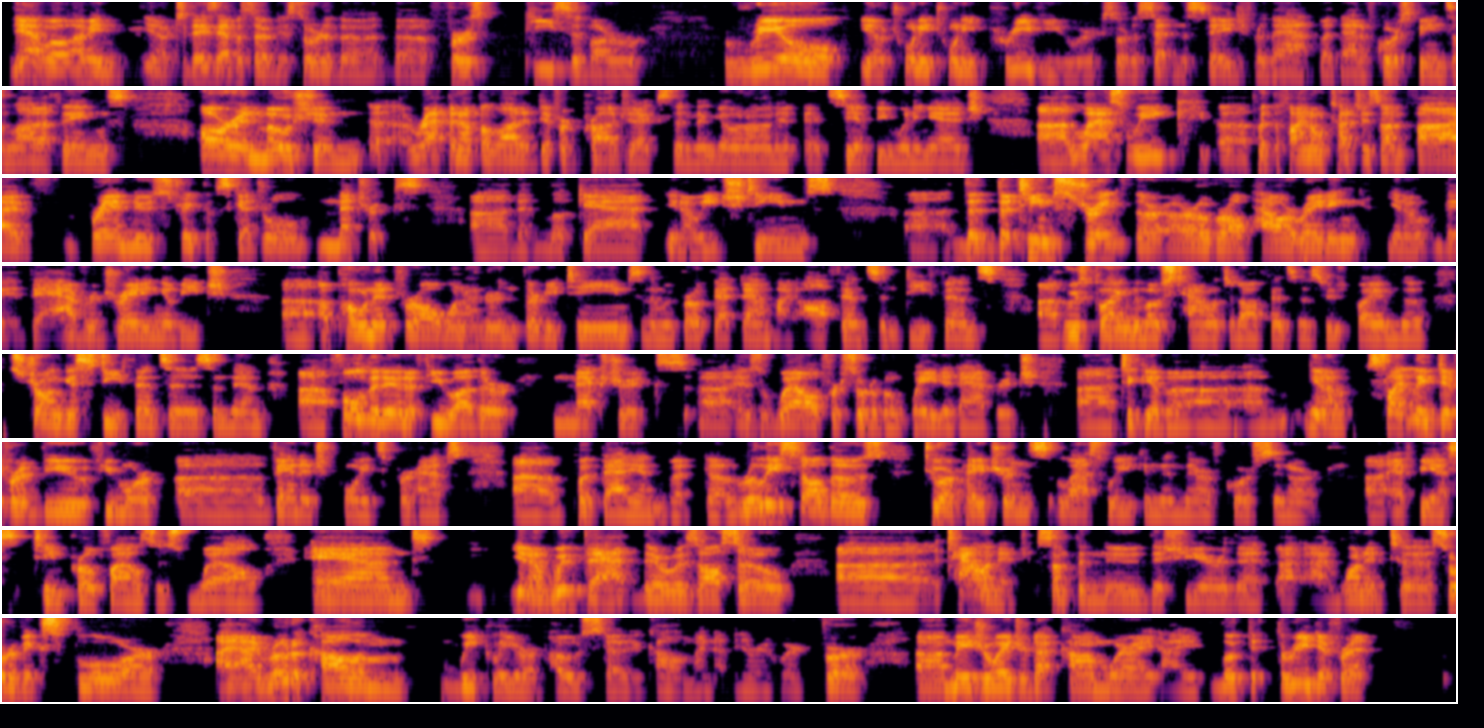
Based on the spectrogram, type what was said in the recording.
Yeah, well, I mean, you know, today's episode is sort of the the first piece of our real, you know, 2020 preview. We're sort of setting the stage for that, but that of course means a lot of things are in motion, uh, wrapping up a lot of different projects that have been going on at, at CFB Winning Edge. Uh, last week, uh, put the final touches on five brand new strength of schedule metrics uh, that look at you know each team's. Uh, the the team's strength, our, our overall power rating, you know, the the average rating of each uh, opponent for all 130 teams, and then we broke that down by offense and defense. Uh, who's playing the most talented offenses? Who's playing the strongest defenses? And then uh, folded in a few other metrics uh, as well for sort of a weighted average uh, to give a, a, you know slightly different view, a few more uh, vantage points perhaps. put that in, but released all those to our patrons last week, and then there, of course, in our uh, FBS team profiles as well. And you know, with that, there was also uh, talent edge, something new this year that I, I wanted to sort of explore. I, I, wrote a column weekly or a post, a column might not be the right word, for uh, majorwager.com where I, I looked at three different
